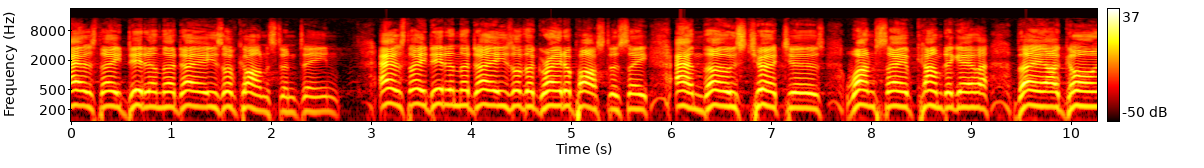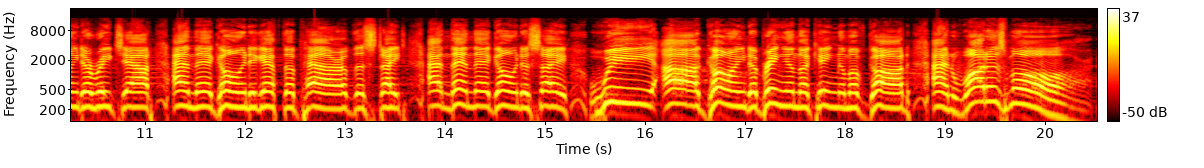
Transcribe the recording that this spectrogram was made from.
as they did in the days of Constantine as they did in the days of the great apostasy. And those churches, once they've come together, they are going to reach out and they're going to get the power of the state. And then they're going to say, We are going to bring in the kingdom of God. And what is more,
